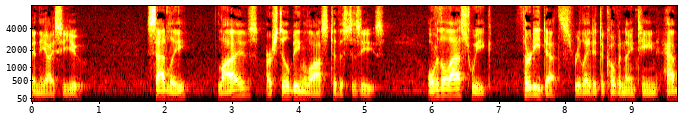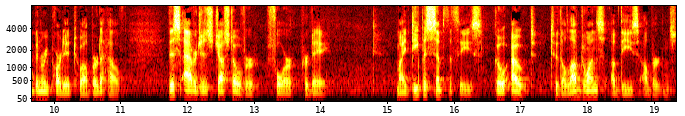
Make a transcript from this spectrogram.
in the ICU. Sadly, lives are still being lost to this disease. Over the last week, 30 deaths related to COVID 19 have been reported to Alberta Health. This averages just over four per day. My deepest sympathies go out to the loved ones of these Albertans.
